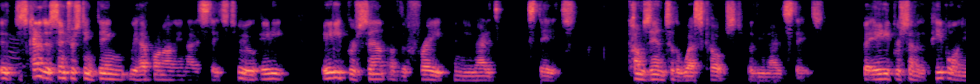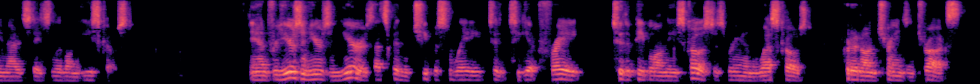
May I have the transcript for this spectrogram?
It's kind of this interesting thing we have going on in the United States too. 80 percent of the freight in the United States comes into the west coast of the United States. But 80% of the people in the United States live on the East Coast. And for years and years and years, that's been the cheapest way to, to get freight to the people on the East Coast is bringing it on the West Coast, put it on trains and trucks,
